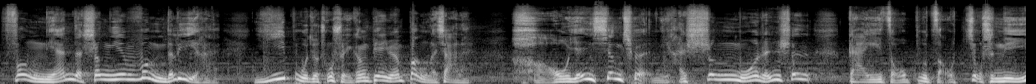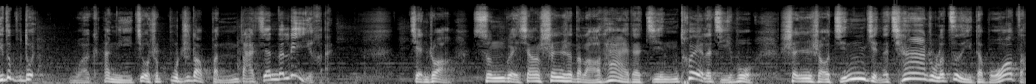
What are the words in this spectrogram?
凤年的声音嗡得厉害，一步就从水缸边缘蹦了下来。好言相劝，你还生磨人身，该走不走就是你的不对。我看你就是不知道本大仙的厉害。见状，孙桂香身上的老太太紧退了几步，伸手紧紧地掐住了自己的脖子。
